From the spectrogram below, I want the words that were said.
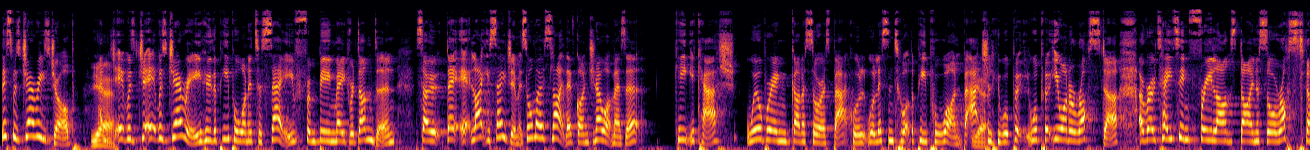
This was Jerry's job. Yeah. And it was it was Jerry who the people wanted to save from being made redundant. So they, it, like you say, Jim, it's almost like they've gone. Do you know what, Mesut? Keep your cash. We'll bring Gunnersaurus back. We'll we'll listen to what the people want, but actually yeah. we'll put you, we'll put you on a roster, a rotating freelance dinosaur roster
